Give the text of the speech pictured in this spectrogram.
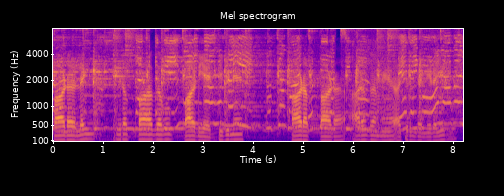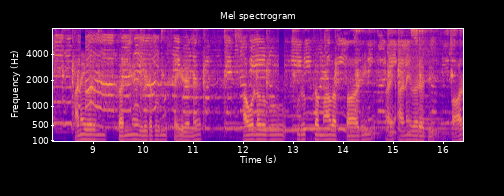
பாடலை சிறப்பாகவும் பாடிய திவினேஷ் பாடப்பாட அரங்கமே அதிர்ந்த நிலையில் அனைவரும் கண்ணீர் விடவும் செய்தனர். அவ்வளவு உருக்கமாக பாடி அனைவரது பாட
